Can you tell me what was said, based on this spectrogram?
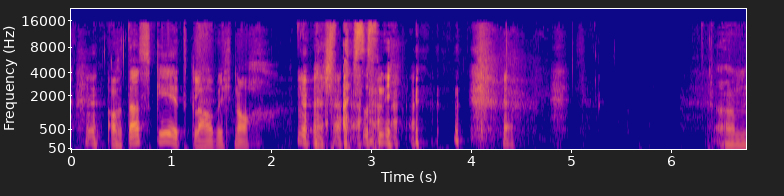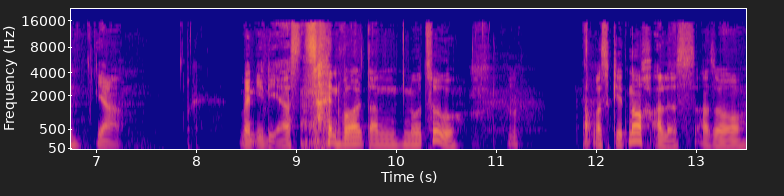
auch das geht, glaube ich, noch. Ich weiß es nicht. ähm, ja. Wenn ihr die Ersten sein wollt, dann nur zu. Was geht noch alles? Also,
